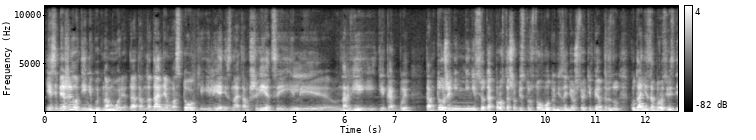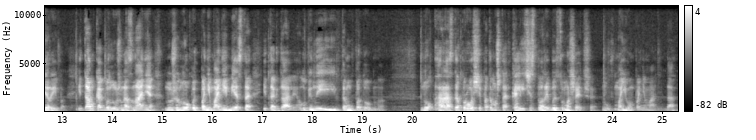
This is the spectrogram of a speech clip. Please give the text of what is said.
если бы я жил где-нибудь на море, да, там на Дальнем Востоке, или, я не знаю, там в Швеции, или в Норвегии, где как бы там тоже не, не, не все так просто, что без трусов в воду не зайдешь, все тебе обдрызут, куда не забрось, везде рыба. И там как бы нужно знание, нужен опыт, понимание места и так далее, глубины и тому подобное. Но гораздо проще, потому что количество рыбы сумасшедшее, ну, в моем понимании, да,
